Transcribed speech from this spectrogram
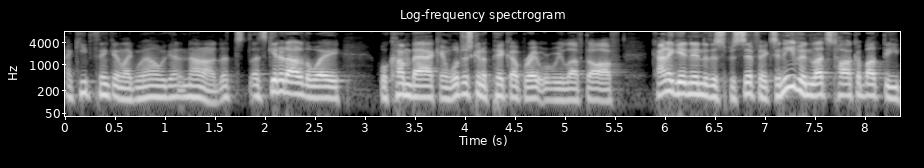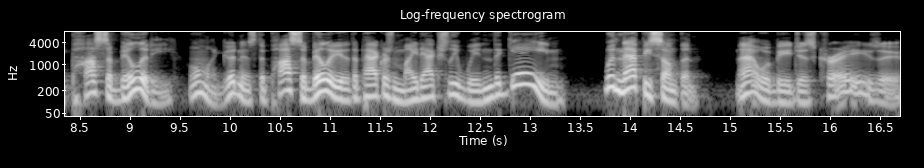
I keep thinking like, well, we got no, no. Let's let's get it out of the way. We'll come back and we're just going to pick up right where we left off kind of getting into the specifics and even let's talk about the possibility oh my goodness the possibility that the packers might actually win the game. Wouldn't that be something? That would be just crazy.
